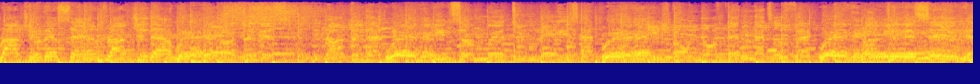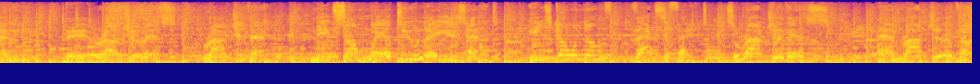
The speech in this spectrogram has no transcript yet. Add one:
Roger this and Roger that way. Roger this, Roger that way. Needs somewhere to lay his hat. Way. He's going north and that's a fact. Way. Roger this and that. Hey, Roger this, Roger that. Needs somewhere to lay his hat. He's going north, that's a fact. So Roger this and Roger that.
